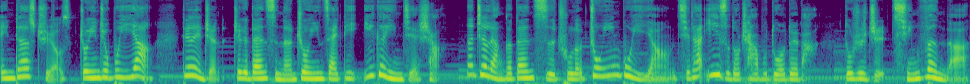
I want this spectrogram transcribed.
industrious 重音就不一样。diligent 这个单词呢，重音在第一个音节上。那这两个单词除了重音不一样，其他意思都差不多，对吧？都是指勤奋的、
